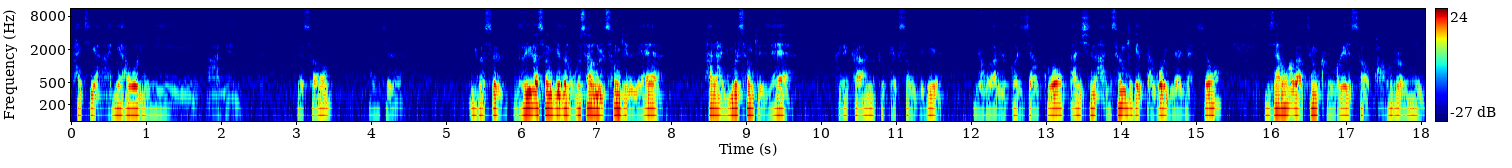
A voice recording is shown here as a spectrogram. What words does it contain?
하지 아니하오리니 아멘. 그래서 이제 이것을 너희가 섬기던 우상을 섬길래 하나님을 섬길래 그러니까 그 백성들이 여호와를 버리지 않고 딴 신을 안 섬기겠다고 이야기하죠. 이상과 같은 근거에서 바울은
